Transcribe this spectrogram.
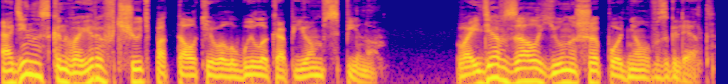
Один из конвоиров чуть подталкивал Уилла копьем в спину. Войдя в зал, юноша поднял взгляд.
